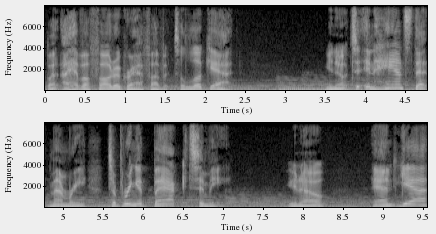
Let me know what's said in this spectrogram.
But I have a photograph of it to look at, you know, to enhance that memory, to bring it back to me, you know? And yeah,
